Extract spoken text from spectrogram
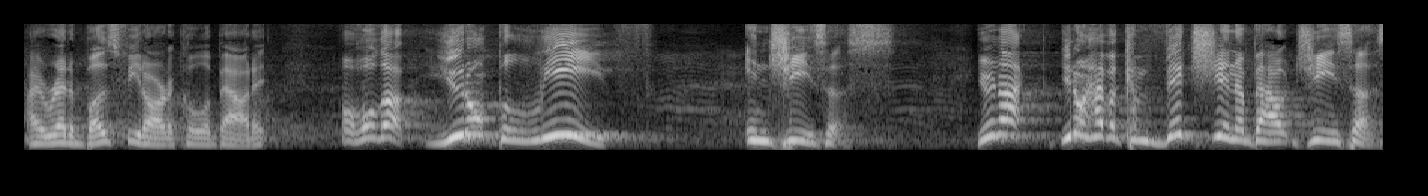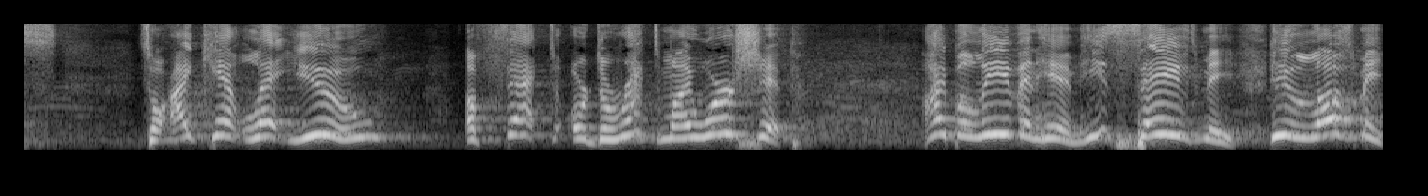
I read a BuzzFeed article about it. Oh, hold up. You don't believe in Jesus. You're not, you don't have a conviction about Jesus. So I can't let you affect or direct my worship. I believe in him. He saved me. He loves me.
